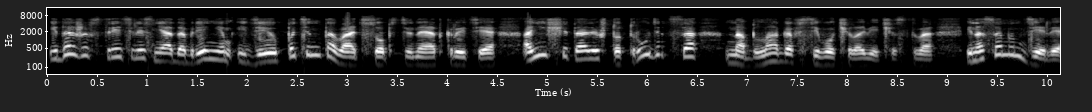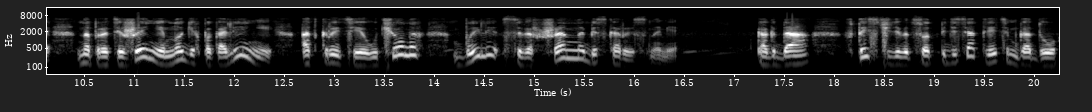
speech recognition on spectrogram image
и даже встретили с неодобрением идею патентовать собственные открытия. Они считали, что трудятся на благо всего человечества. И на самом деле на протяжении многих поколений открытия ученых были совершенно бескорыстными когда в 1953 году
